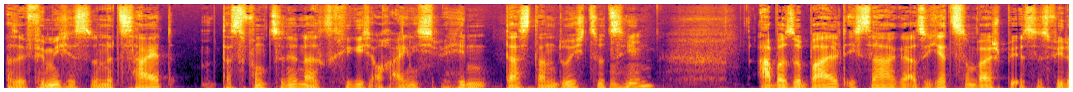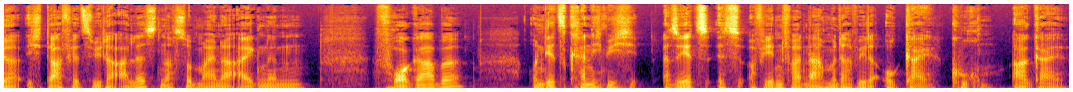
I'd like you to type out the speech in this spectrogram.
Also für mich ist so eine Zeit, das funktioniert, das kriege ich auch eigentlich hin, das dann durchzuziehen. Mhm. Aber sobald ich sage, also jetzt zum Beispiel ist es wieder, ich darf jetzt wieder alles nach so meiner eigenen Vorgabe. Und jetzt kann ich mich, also jetzt ist auf jeden Fall Nachmittag wieder, oh geil, Kuchen, ah geil,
